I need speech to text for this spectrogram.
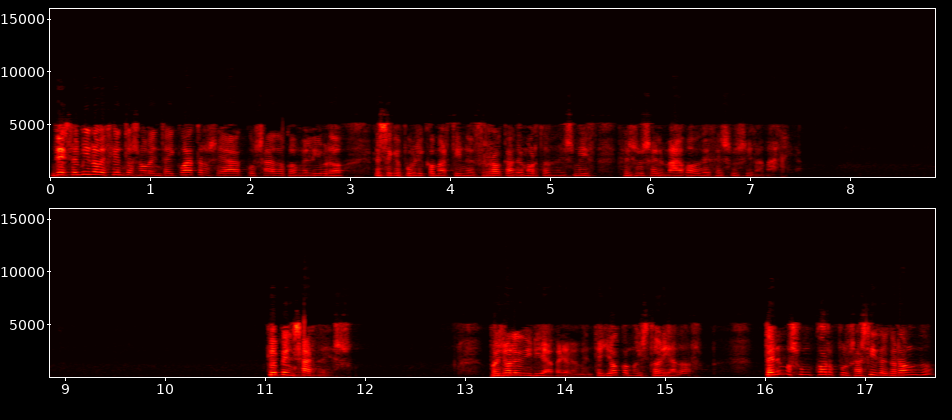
Desde 1994 se ha acusado con el libro ese que publicó Martínez Roca de Morton Smith, Jesús el Mago, de Jesús y la magia. ¿Qué pensar de eso? Pues yo le diría brevemente, yo como historiador, tenemos un corpus así de, gordo,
